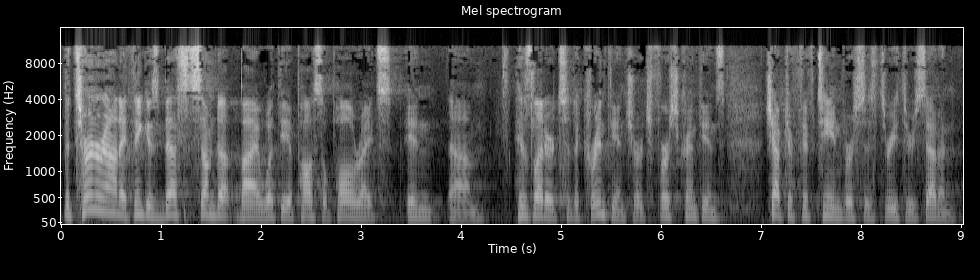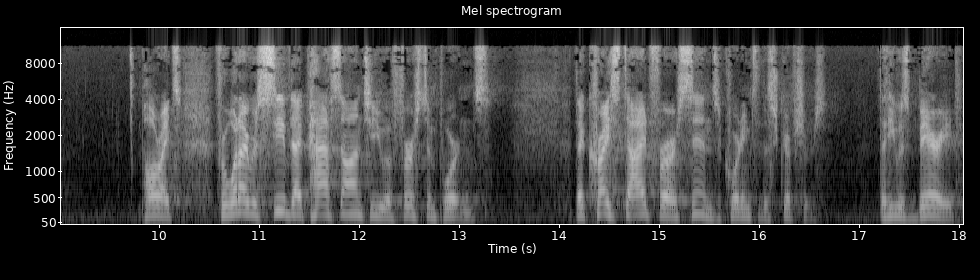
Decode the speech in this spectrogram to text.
the turnaround, I think, is best summed up by what the Apostle Paul writes in um, his letter to the Corinthian church, 1 Corinthians chapter 15, verses 3 through 7. Paul writes, For what I received, I passed on to you of first importance that Christ died for our sins according to the Scriptures, that he was buried,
